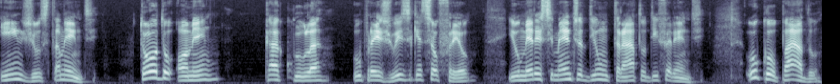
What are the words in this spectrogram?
injustamente. Todo homem calcula o prejuízo que sofreu e o merecimento de um trato diferente. O culpado,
